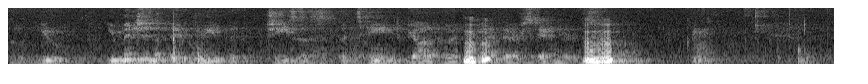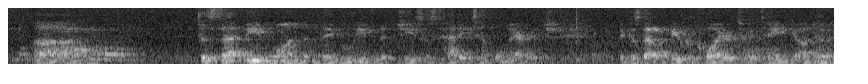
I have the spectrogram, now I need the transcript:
So you, you mentioned that they believe that Jesus attained godhood Mhm. by their standards. Mhm. Um, Does that mean, one, that they believe that Jesus had a temple marriage? Because that would be required to attain godhood.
